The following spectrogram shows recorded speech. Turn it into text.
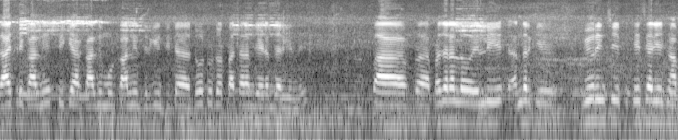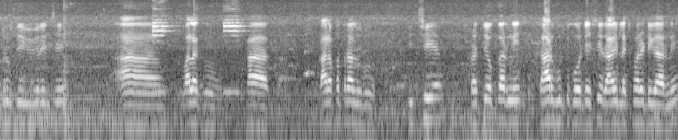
Gayatri colony PKR colony మూడు కాలనీలు తిరిగి ఇంటి డోర్ టు డోర్ ప్రచారం చేయడం జరిగింది. ప్రజలలో వెళ్ళి అందరికీ వివరించి కేసీఆర్ చేసిన అభివృద్ధి వివరించి వాళ్ళకు కా- కాలపత్రాలు ఇచ్చి ప్రతి ఒక్కరిని కారు గుర్తు కోటేసి రాగి లక్ష్మారెడ్డి గారిని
